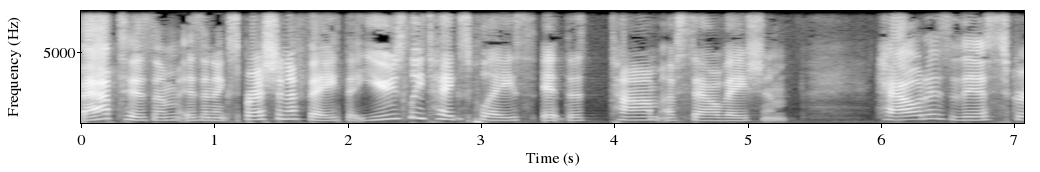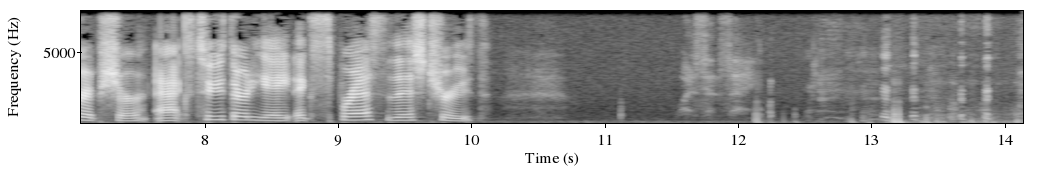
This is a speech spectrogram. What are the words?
Baptism is an expression of faith that usually takes place at the time of salvation. How does this scripture, Acts 2:38, express this truth? What does it say?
